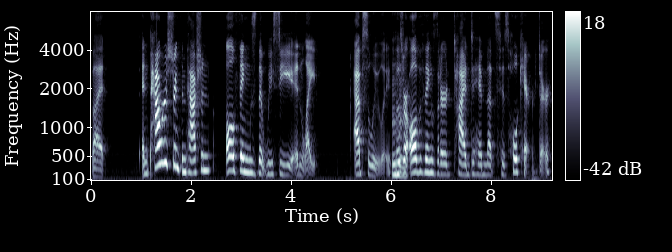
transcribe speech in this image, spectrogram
but and power, strength, and passion, all things that we see in light. Absolutely, those Mhm. are all the things that are tied to him. That's his whole character.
